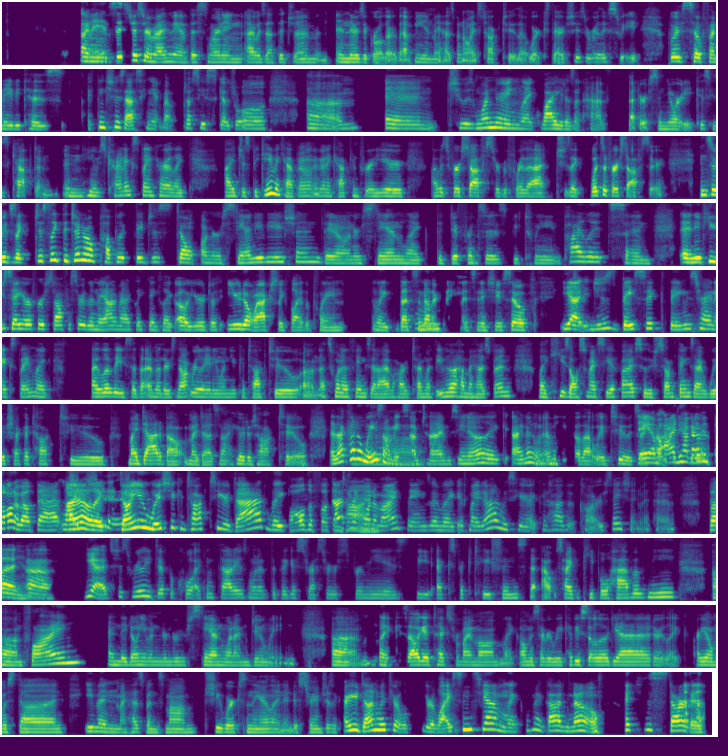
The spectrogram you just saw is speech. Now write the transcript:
I mean, this just reminds me of this morning. I was at the gym, and, and there's a girl there that me and my husband always talk to that works there. She's really sweet. But it's so funny because I think she was asking about Jesse's schedule. Um, and she was wondering like why he doesn't have better seniority because he's a captain and he was trying to explain to her like I just became a captain. I've only been a captain for a year. I was first officer before that. She's like, What's a first officer? And so it's like, just like the general public, they just don't understand aviation. They don't understand like the differences between pilots. And, and if you say you're a first officer, then they automatically think like, Oh, you're just, you don't actually fly the plane like that's another mm. thing that's an issue so yeah just basic things trying to explain like I love that you said that, Emma. There's not really anyone you can talk to. Um, that's one of the things that I have a hard time with. Even though I have my husband, like he's also my CFI, so there's some things I wish I could talk to my dad about, and my dad's not here to talk to, and that kind of yeah. weighs on me sometimes. You know, like I know, mm-hmm. Emma, you feel that way too. It's Damn, like, I haven't even thought about that. Like, I know, shit. like, don't you wish you could talk to your dad? Like all the fucking that's time. That's like one of my things. I'm like, if my dad was here, I could have a conversation with him. But yeah. uh yeah it's just really difficult. I think that is one of the biggest stressors for me is the expectations that outside people have of me um, flying and they don't even understand what i'm doing. Um, mm-hmm. like because i'll get text from my mom like almost every week have you soloed yet? or like are you almost done? Even my husband's mom she works in the airline industry and she's like are you done with your your license yet? I'm like oh my god no. I just started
